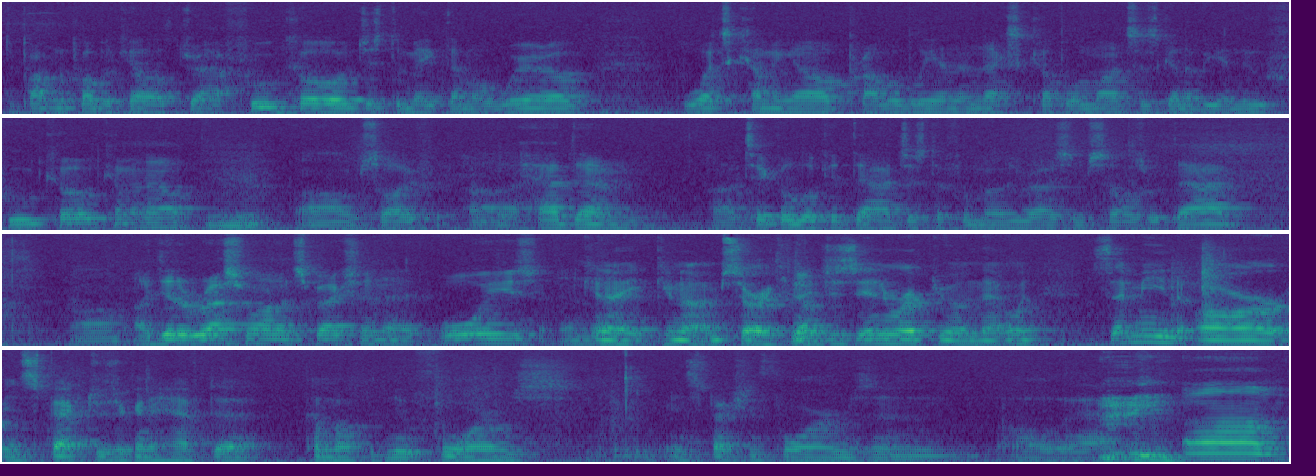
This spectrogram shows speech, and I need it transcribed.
Department of Public Health draft food code, just to make them aware of what's coming out. Probably in the next couple of months is gonna be a new food code coming out. Mm. Um, so I've, uh, had them, uh, take a look at that, just to familiarize themselves with that. Um, I did a restaurant inspection at Boys and. Can I, can I, I'm sorry, can I just interrupt you on that one? Does that mean our inspectors are gonna have to come up with new forms, inspection forms and all of that? Um,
